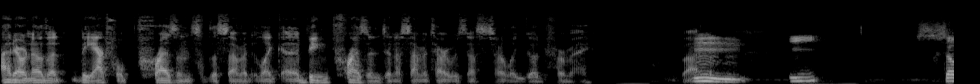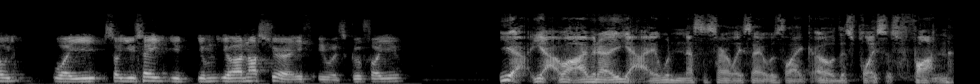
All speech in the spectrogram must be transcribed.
I don't know that the actual presence of the cemetery, like uh, being present in a cemetery, was necessarily good for me. But Mm. So, well, you, so you say you, you you are not sure if it was good for you? yeah, yeah. Well, I mean, uh, yeah, I wouldn't necessarily say it was like, oh, this place is fun.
